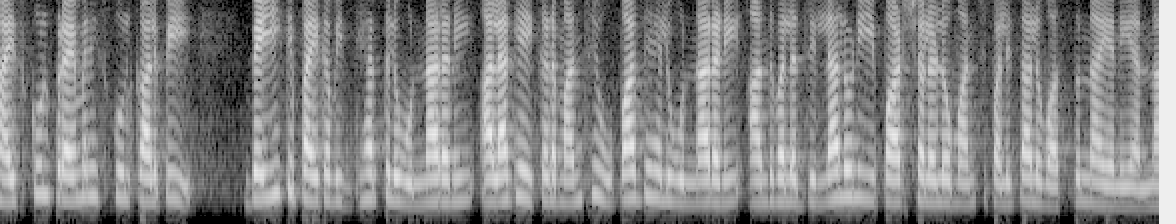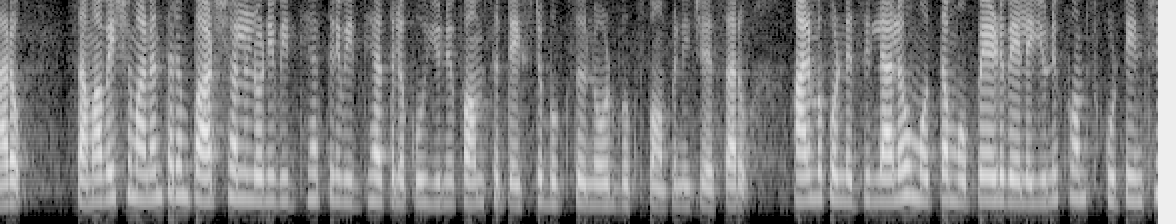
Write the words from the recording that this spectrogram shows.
హై స్కూల్ ప్రైమరీ స్కూల్ కలిపి వెయ్యికి పైగా విద్యార్థులు ఉన్నారని అలాగే ఇక్కడ మంచి ఉపాధ్యాయులు ఉన్నారని అందువల్ల జిల్లాలోని ఈ పాఠశాలలో మంచి ఫలితాలు వస్తున్నాయని అన్నారు. సమావేశం అనంతరం పాఠశాలలోని విద్యార్థిని విద్యార్థులకు uniforms text books note books పంపిణీ చేశారు. హనుమకొండ జిల్లాలో మొత్తం ముప్పై ఏడు వేల యూనిఫామ్స్ కుట్టించి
